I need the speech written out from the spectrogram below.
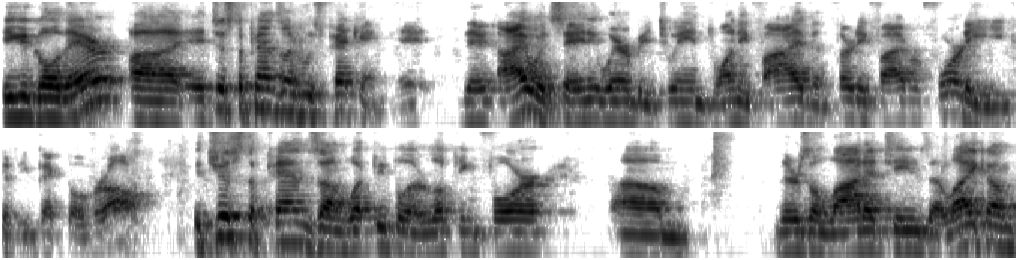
he could go there. It just depends on who's picking. It, they, I would say anywhere between 25 and 35 or 40, he could be picked overall. It just depends on what people are looking for. Um, there's a lot of teams that like him.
